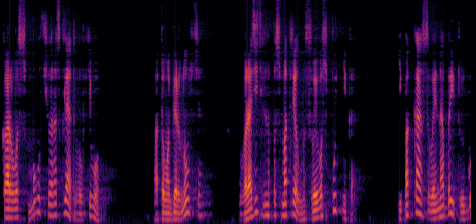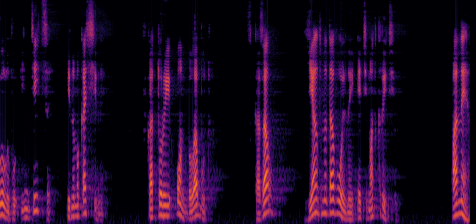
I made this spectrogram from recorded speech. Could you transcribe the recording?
Карлос молча разглядывал его. Потом обернулся, выразительно посмотрел на своего спутника и, показывая на бритую голову индейца и на мокасины, в которые он был обут, сказал, явно довольный этим открытием. «Пане,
